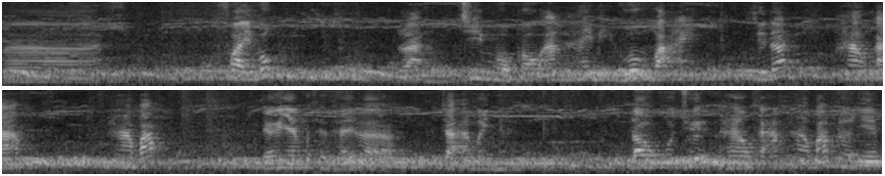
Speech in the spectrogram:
uh, Facebook rằng chim bồ câu ăn hay bị vương vãi dưới đất hao cám hao bắp. Nhưng anh em có thể thấy là trại mình đâu có chuyện hao cám hao bắp đâu anh em.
